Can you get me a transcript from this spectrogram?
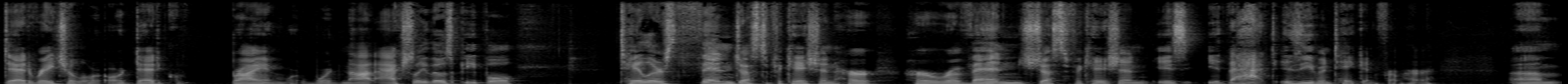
dead Rachel or, or dead Brian were, were not actually those people. Taylor's thin justification, her her revenge justification, is that is even taken from her. Um,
